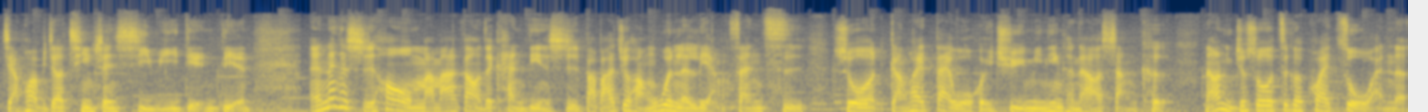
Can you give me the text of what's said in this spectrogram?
讲话比较轻声细语一点点。而那个时候，妈妈刚好在看电视，爸爸就好像问了两三次，说：“赶快带我回去，明天可能要上课。”然后你就说：“这个快做完了。”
